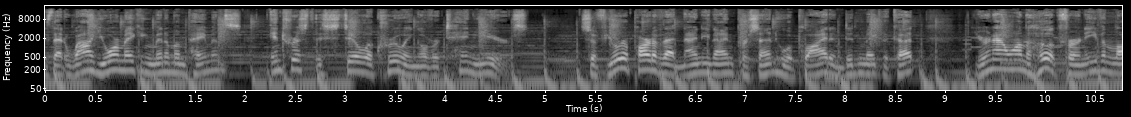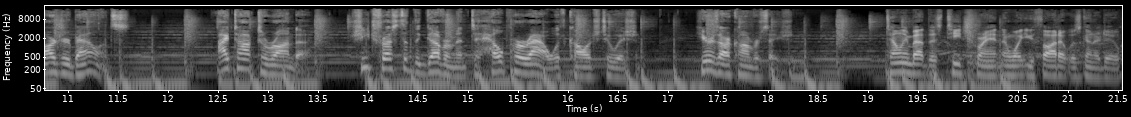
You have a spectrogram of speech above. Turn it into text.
is that while you're making minimum payments, interest is still accruing over 10 years. So if you're a part of that 99% who applied and didn't make the cut, you're now on the hook for an even larger balance. I talked to Rhonda. She trusted the government to help her out with college tuition. Here's our conversation. Tell me about this Teach Grant and what you thought it was going to do.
